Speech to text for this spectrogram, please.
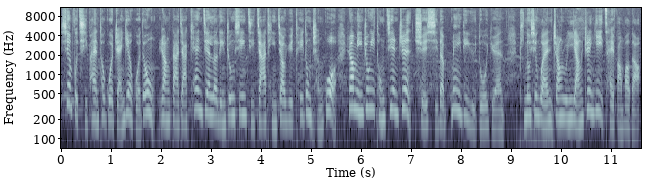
县府期盼透过展演活动，让大家看见乐龄中心及家庭教育推动成果，让民众一同见证学习的魅力与多元。屏东新闻张如一、杨正义采访报道。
